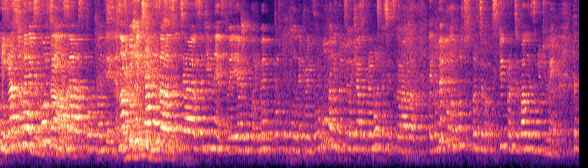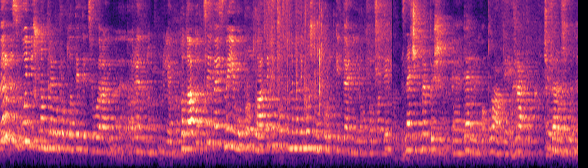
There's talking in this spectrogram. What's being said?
Ні, згодна, змозі да. і зараз проплатити. Нас дуже тягне зараз оця садівництво, я ж говорю, ми просто були не проінформовані до цього часу, Приморська сільська рада, якби ми були просто співпрацювали з людьми. Тепер ми згодні, що нам треба проплатити цю орен- ну, податок цей весь, ми його проплатимо, просто ми не можемо в короткий термін його проплатити. Значить, ми пишемо е, термін оплати, графік Чи зараз буде.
